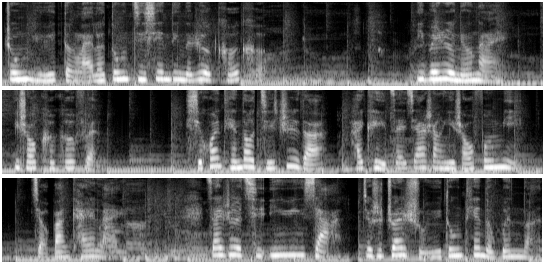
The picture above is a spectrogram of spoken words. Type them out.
终于等来了冬季限定的热可可。一杯热牛奶，一勺可可粉。喜欢甜到极致的，还可以再加上一勺蜂蜜，搅拌开来，在热气氤氲下，就是专属于冬天的温暖。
